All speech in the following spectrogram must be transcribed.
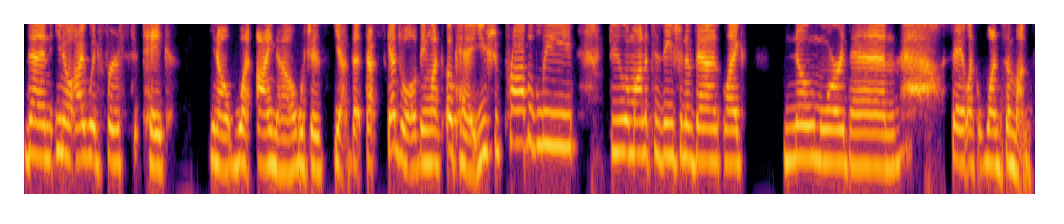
then you know I would first take you know what I know, which is yeah that that schedule of being like okay, you should probably do a monetization event like no more than say like once a month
